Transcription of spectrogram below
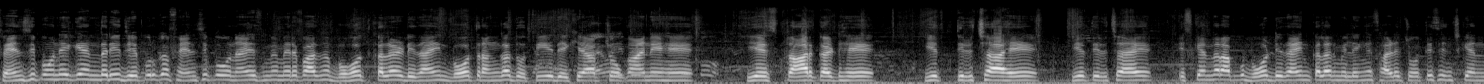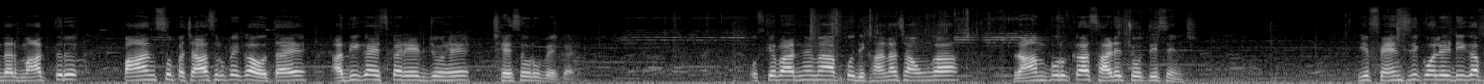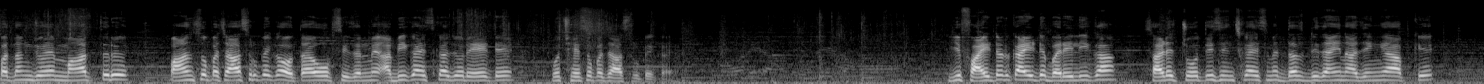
फैंसी पोने के अंदर ये जयपुर का फैंसी पोना है। इसमें मेरे पास में बहुत कलर डिज़ाइन, बहुत रंगत होती है। देखिए, आप चौकाने हैं, ये स्टार कट है, ये तिरछा है, ये तिरछा है। इसके अंदर आपको बहुत डिज़ाइन कलर मिलेंगे, साढ़े चौंतीस इंच के अंदर। मात्र पाँच सौ पचास रुपये का होता है। अभी का इसका रेट जो है छः सौ रुपये का है। उसके बाद में मैं आपको दिखाना चाहूँगा रामपुर का साढ़े चौंतीस इंच। ये फैंसी क्वालिटी का पतंग जो है, मात्र पाँच सौ पचास रुपये का होता है ऑफ़ सीज़न में। अभी का इसका जो रेट है, वो छः सौ पचास रुपये का है। ये फाइटर काइट है बरेली का। साढ़े चौंतीस इंच का इसमें दस डिज़ाइन आ जाएँगे आपके।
